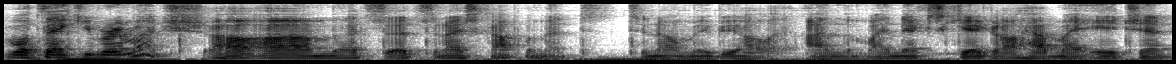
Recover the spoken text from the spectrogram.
well, thank you very much. Uh, um, that's that's a nice compliment to know. Maybe I'll on the, my next gig I'll have my agent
